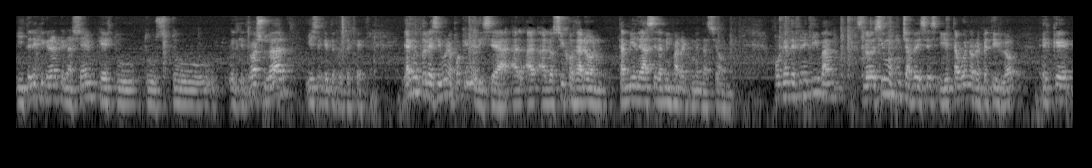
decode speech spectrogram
Y tenés que creer que en Hashem, que es tu, tu, tu- el que te va a ayudar y es el que te protege. Y alguien podría decir, bueno, ¿por qué le dice a, a- a los hijos de Aarón, también le hace la misma recomendación? Porque en definitiva, se lo decimos muchas veces y está bueno repetirlo, es que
